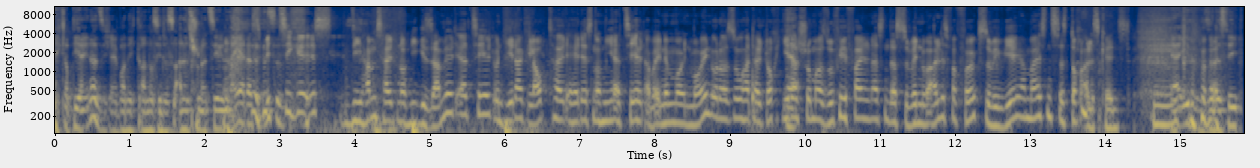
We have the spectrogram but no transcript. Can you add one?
ich glaube, die erinnern sich einfach nicht dran, dass sie das alles schon erzählt haben. Naja, das Witzige ist, die haben es halt noch nie gesammelt erzählt und jeder glaubt halt, er hätte es noch nie erzählt, aber in einem Moin Moin oder so hat halt doch jeder Ja. schon mal so viel fallen lassen, dass du, wenn du alles verfolgst, so wie wir ja meistens, das doch alles kennst. Ja, eben. Also deswegen,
